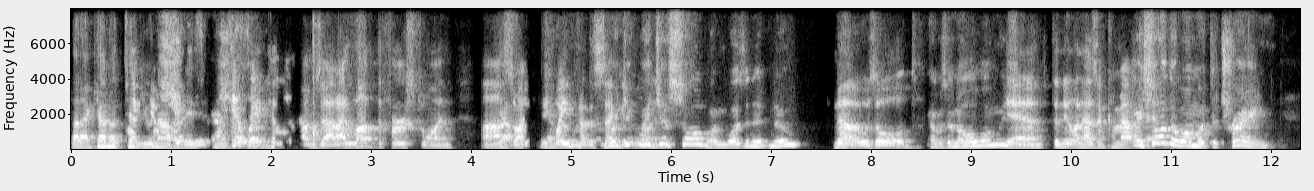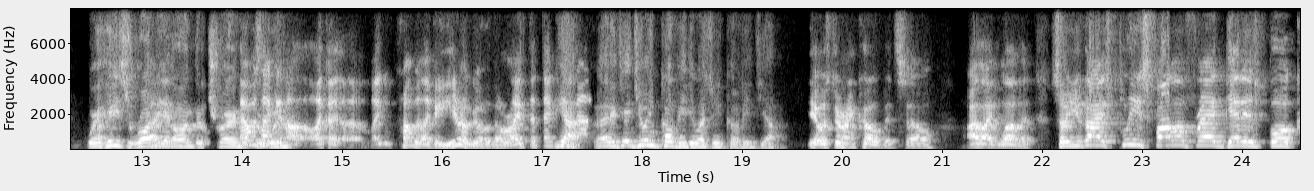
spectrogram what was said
that I cannot tell you now. But it's I can't wait till it comes out. I love the first one, uh, Yeah. so I can't wait for the second ju- we one. just saw one, wasn't it? New? no, it was old. That was an old one. We yeah, saw. the new one hasn't come out I yet. saw the one with the train where he's running Oh, yeah. on the train. that was like in a like a like probably like a year ago though, right? That that came Yeah, out. uh, during COVID, it was during COVID. Yeah. Yeah, it was during COVID, so I like love it. So you guys, please follow Fred, get his book.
